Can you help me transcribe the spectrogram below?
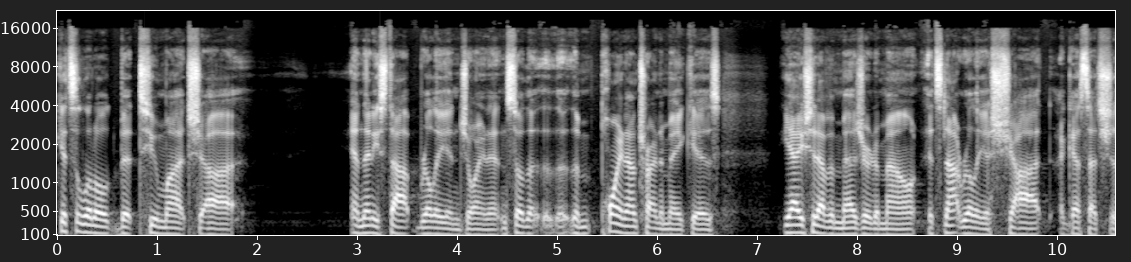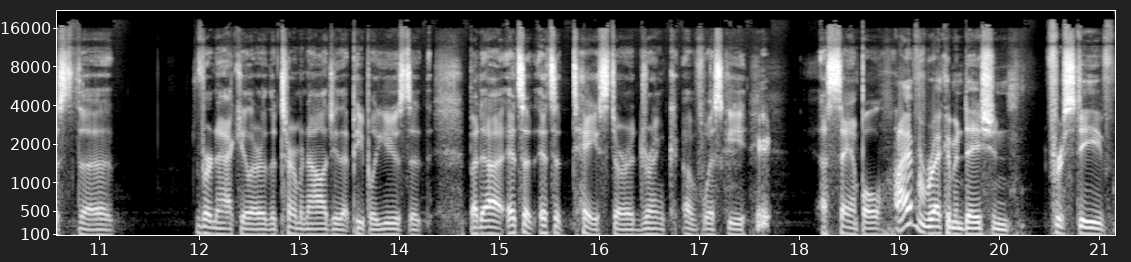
gets a little bit too much. Uh, and then he stopped really enjoying it. And so the, the the point I'm trying to make is, yeah, you should have a measured amount. It's not really a shot. I guess that's just the vernacular, the terminology that people use. It, but uh, it's a it's a taste or a drink of whiskey, a sample. I have a recommendation for Steve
